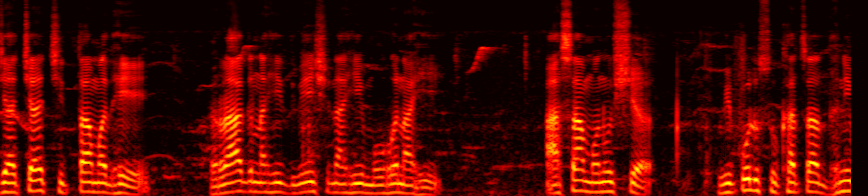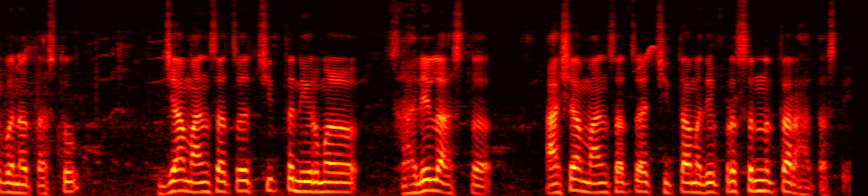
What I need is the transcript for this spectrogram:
ज्याच्या चित्तामध्ये राग नाही द्वेष नाही मोह नाही असा मनुष्य विपुल सुखाचा धनी बनत असतो. ज्या माणसाचं चित्त निर्मळ झालेलं असतं अशा माणसाच्या चित्तामध्ये प्रसन्नता राहत असते.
